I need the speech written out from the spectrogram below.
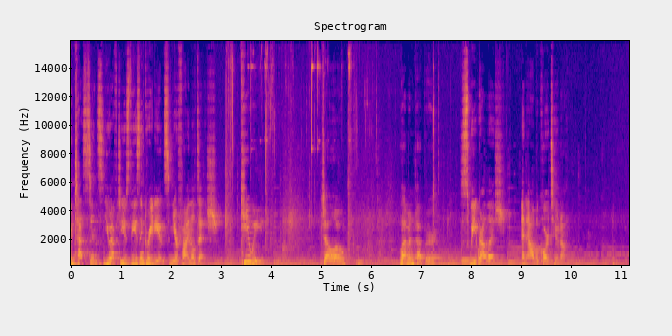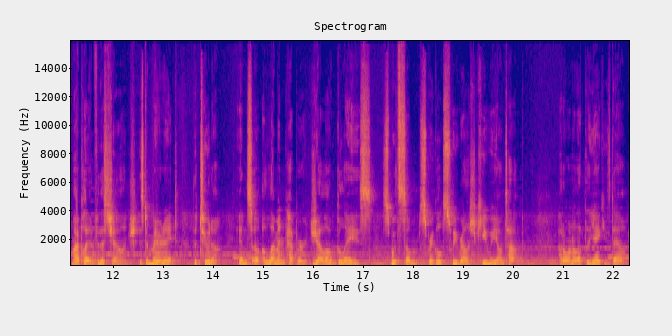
Contestants, you have to use these ingredients in your final dish. Kiwi, Jello, lemon pepper, Sweet relish and albacore tuna. My plan for this challenge is to marinate the tuna in a lemon pepper jello glaze with some sprinkled sweet relish kiwi on top. I don't want to let the Yankees down.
